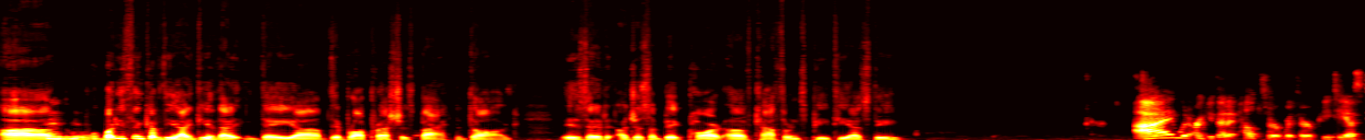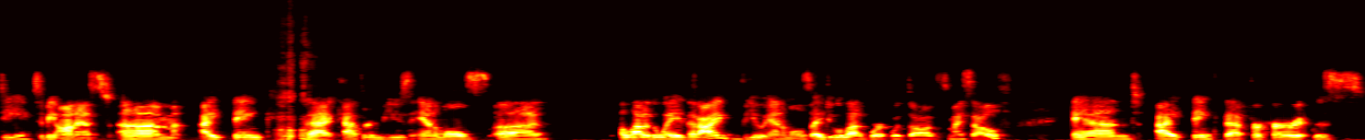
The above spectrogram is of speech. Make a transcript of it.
Uh, mm-hmm. What do you think of the idea that they uh, they brought Precious back, the dog? Is it uh, just a big part of Catherine's PTSD? I would argue that it helps her with her PTSD, to be honest. Um, I think that Catherine views animals uh, a lot of the way that I view animals. I do a lot of work with dogs myself. And I think that for her, it was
